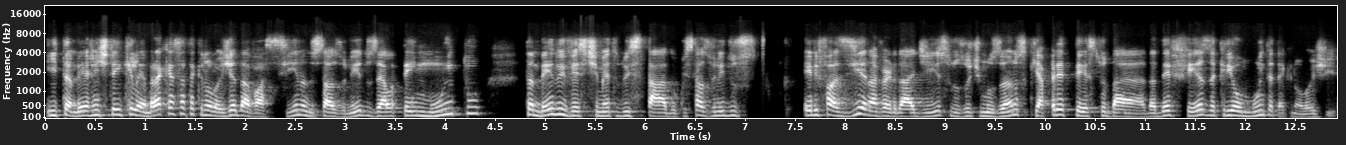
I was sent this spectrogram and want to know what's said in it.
E também a gente tem que lembrar que essa tecnologia da vacina dos Estados Unidos, ela tem muito também do investimento do Estado, que os Estados Unidos ele fazia, na verdade, isso nos últimos anos, que a pretexto da, da defesa criou muita tecnologia.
